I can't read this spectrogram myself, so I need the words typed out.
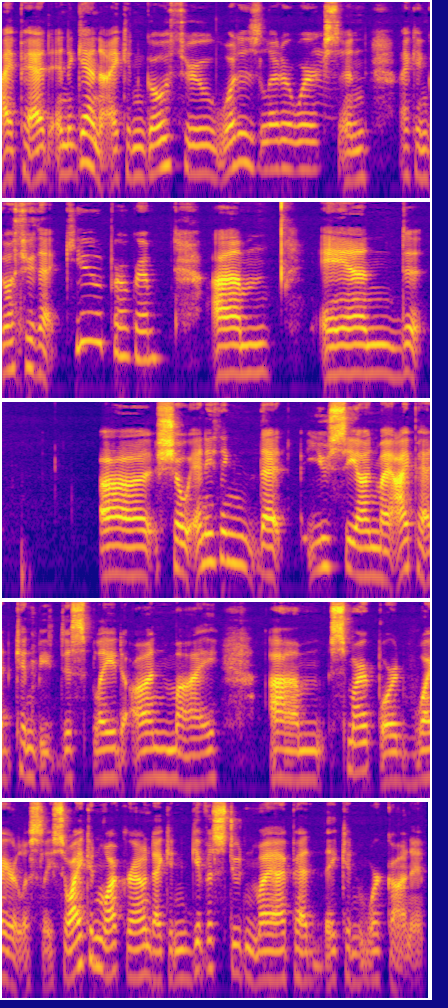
iPad. And again I can go through what is Letterworks and I can go through that cute program um, and uh, show anything that you see on my iPad can be displayed on my um, smartboard wirelessly. So I can walk around, I can give a student my iPad, they can work on it.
